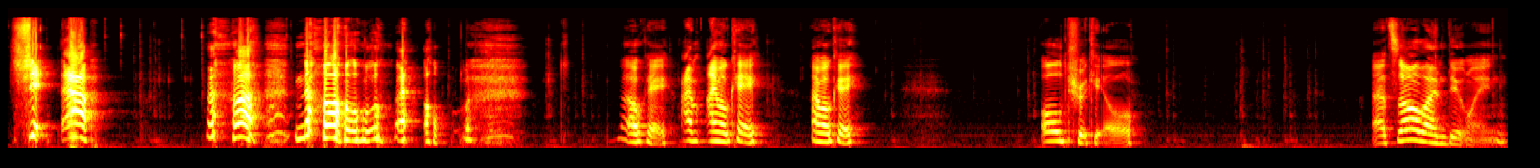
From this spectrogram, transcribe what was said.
Shit! Ah! no! Help. Okay, I'm I'm okay. I'm okay. Ultra kill. That's all I'm doing.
